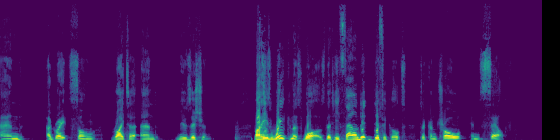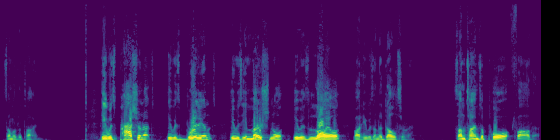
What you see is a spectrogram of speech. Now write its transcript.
and a great songwriter and musician. But his weakness was that he found it difficult to control himself some of the time. He was passionate, he was brilliant, he was emotional, he was loyal, but he was an adulterer. Sometimes a poor father,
